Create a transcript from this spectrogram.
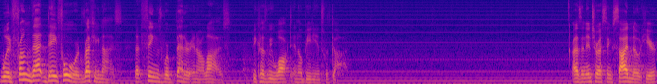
would, from that day forward, recognize that things were better in our lives because we walked in obedience with God. As an interesting side note here,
